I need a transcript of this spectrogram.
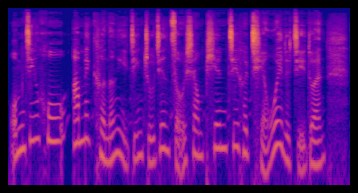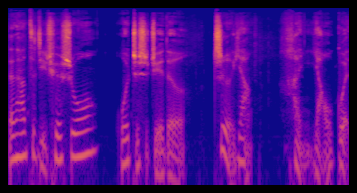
我们惊呼阿妹可能已经逐渐走向偏激和前卫的极端，但她自己却说：“我只是觉得这样很摇滚。”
